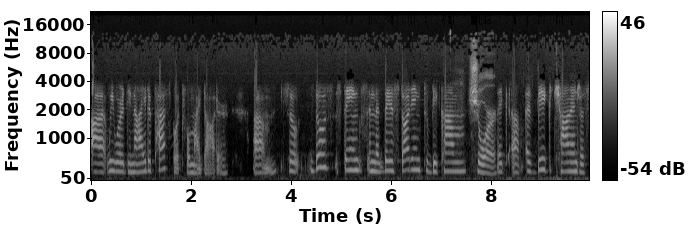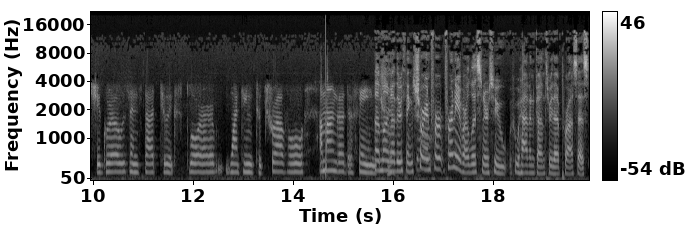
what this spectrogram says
uh, we were denied a passport for my daughter. Um, so those things, and that they're starting to become sure like um, a big challenge as she grows and start to explore, wanting to travel, among other things. Among other things, sure. And for, for any of our listeners who, who haven't gone through that process,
